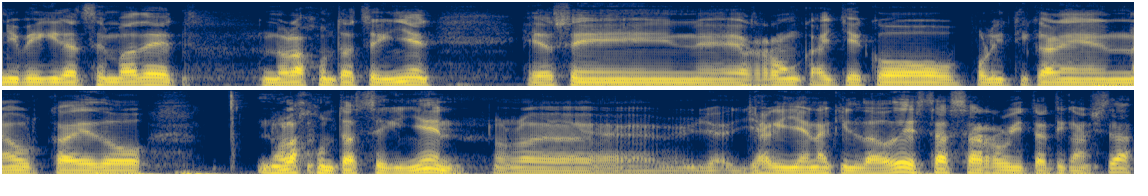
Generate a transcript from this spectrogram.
ni begiratzen badet, nola juntatze ginen, edo zein erronka politikaren aurka edo nola juntatze ginen, nola, jagilenak hil daude, ez da, zarroitatik anzita,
